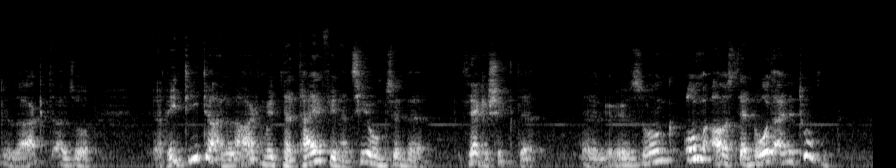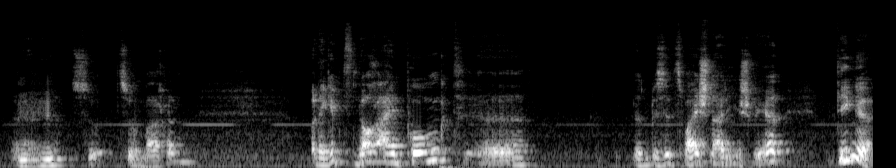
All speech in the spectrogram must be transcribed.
gesagt, also Renditeanlagen mit einer Teilfinanzierung sind eine sehr geschickte äh, Lösung, um aus der Not eine Tugend äh, mhm. zu, zu machen. Und da gibt es noch einen Punkt, äh, das ist ein bisschen zweischneidiges Schwert, Dinge, äh,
